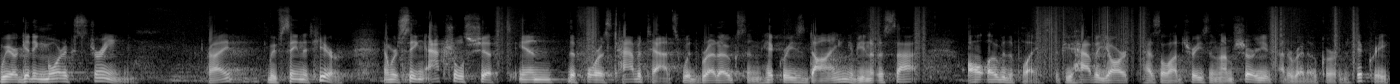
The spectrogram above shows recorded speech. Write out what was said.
We are getting more extreme, right? We've seen it here. And we're seeing actual shifts in the forest habitats with red oaks and hickories dying. Have you noticed that? All over the place. If you have a yard that has a lot of trees, and I'm sure you've had a red oak or a hickory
